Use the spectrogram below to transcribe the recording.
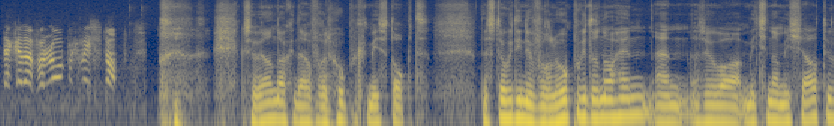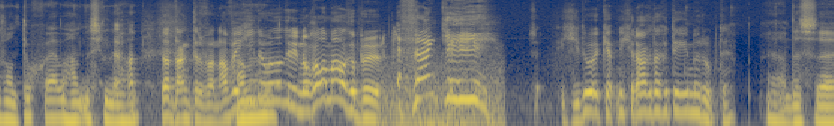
dat je daar voorlopig mee stopt. Ik zou wel dat je daar voorlopig mee stopt. Dus toch die voorlopig er nog in. En zo wat een beetje naar Michel toe van toch, hè, we gaan het misschien nog... Dat hangt ervan af, hè, Hallo. Guido, wat er hier nog allemaal gebeurt. Frankie! Guido, ik heb niet graag dat je tegen me roept. Hè. Ja, dus eh,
